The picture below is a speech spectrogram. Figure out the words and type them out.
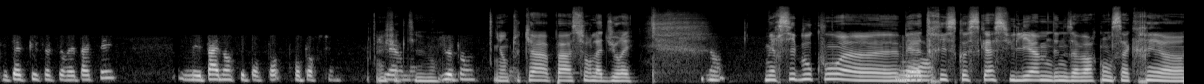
peut-être que ça serait passé, mais pas dans ces proportions. Effectivement. Je pense. Et en tout cas, pas sur la durée. Non. Merci beaucoup, euh, Béatrice Koskas-William, de nous avoir consacré euh,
